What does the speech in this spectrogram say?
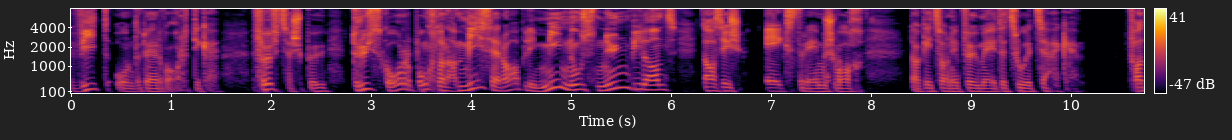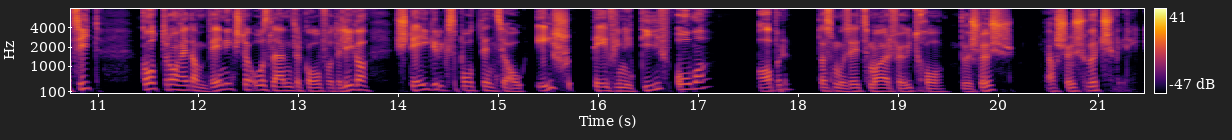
weit unter den Erwartungen. 15 Spiele, 3 Scorerpunkte und eine miserable minus 9 Bilanz. Das ist extrem schwach. Da gibt es auch nicht viel mehr dazu zu sagen. Fazit. Gottron hat am wenigsten Ausländer von der Liga. Steigerungspotenzial ist definitiv Oma, aber das muss jetzt mal erfüllt kommen, weil sonst, ja, sonst wird es schwierig.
